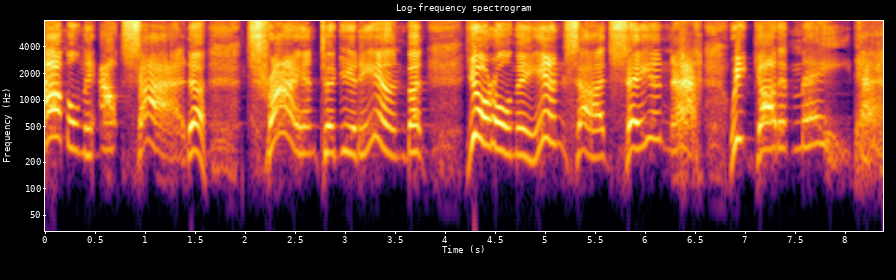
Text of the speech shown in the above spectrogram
I'm on the outside uh, trying to get in, but you're on the inside saying, uh, We got it made. Uh,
